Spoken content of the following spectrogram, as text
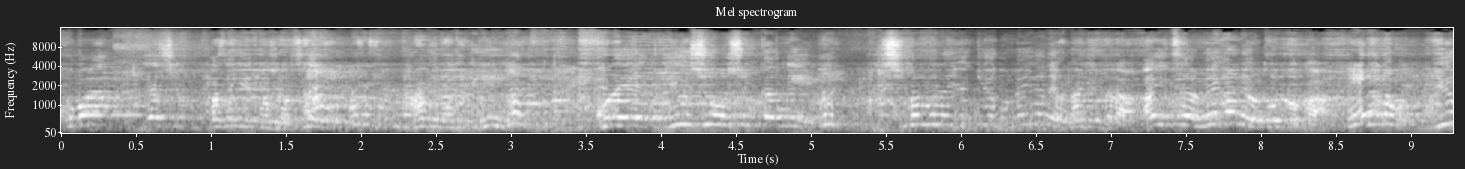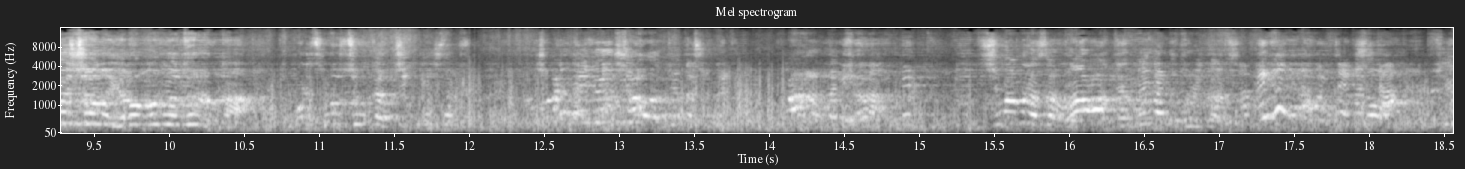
小林正秀投手の最後投げた時に、これ優勝の瞬間に、島村幸雄の眼鏡を投げたらあいつは眼鏡を取るのかそえれとも優勝の喜びを取るのか俺その瞬間実験したんですよ。島村優勝って言った瞬間にバーン投げたら島村さんわーって眼鏡取りたんですよ。あ、メガネが落ちちゃいました？優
